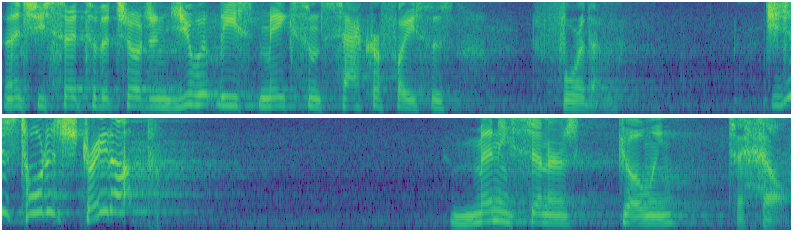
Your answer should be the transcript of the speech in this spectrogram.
And then she said to the children, You at least make some sacrifices for them. She just told it straight up. Many sinners going to hell.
